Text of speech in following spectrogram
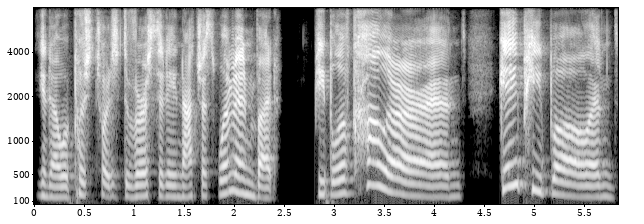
you know, a push towards diversity, not just women, but people of color and gay people. And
